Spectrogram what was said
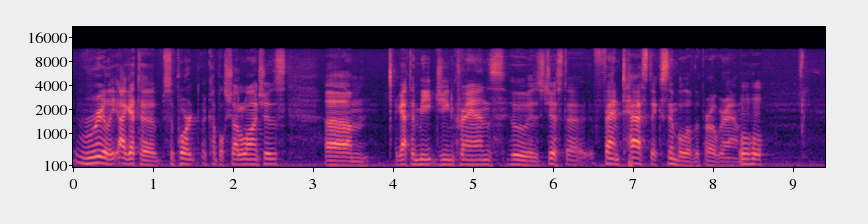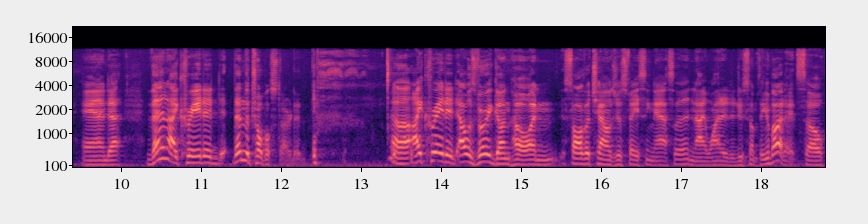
really. I got to support a couple shuttle launches. Um, I got to meet Gene Kranz, who is just a fantastic symbol of the program. And uh, then I created, then the trouble started. uh, I created, I was very gung ho and saw the challenges facing NASA, and I wanted to do something about it. So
